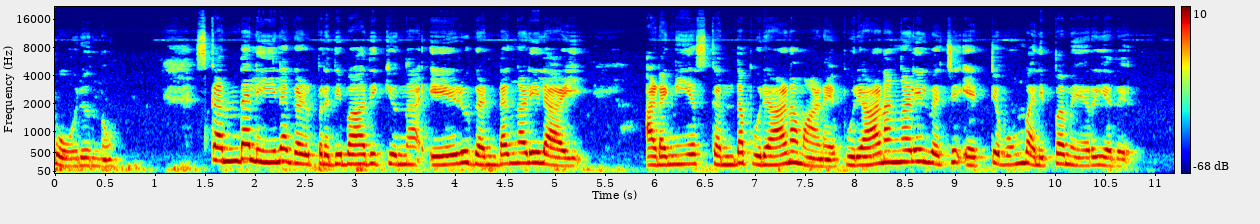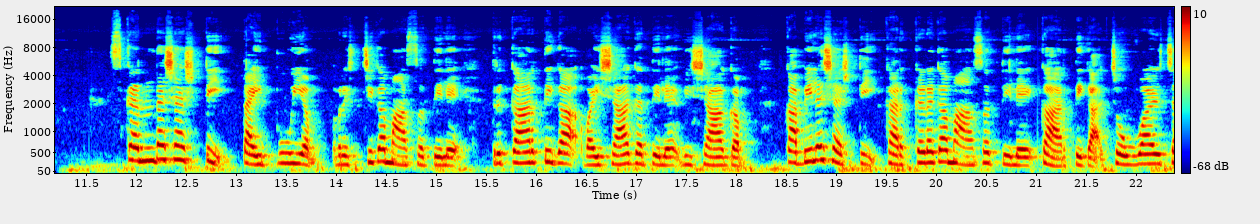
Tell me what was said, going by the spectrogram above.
പോരുന്നു. സ്കന്ദലീലകൾ പ്രതിപാദിക്കുന്ന ഏഴു ഖണ്ഡങ്ങളിലായി അടങ്ങിയ സ്കന്ദപുരാണമാണ് പുരാണങ്ങളിൽ വെച്ച് ഏറ്റവും വലിപ്പമേറിയത്. സ്കന്ദഷഷ്ഠി തൈപ്പൂയം വൃശ്ചികമാസത്തിലെ തൃക്കാർത്തിക വൈശാഖത്തിലെ വിശാഖം. കപിലഷഷ്ടി കർക്കിടക മാസത്തിലെ കാർത്തിക. ചൊവ്വാഴ്ച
